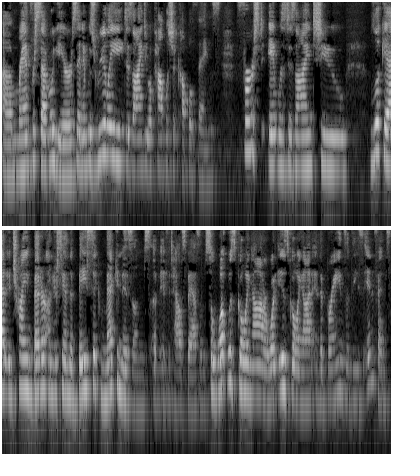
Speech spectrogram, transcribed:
um, ran for several years, and it was really designed to accomplish a couple things. First, it was designed to look at and try and better understand the basic mechanisms of infantile spasms. So, what was going on or what is going on in the brains of these infants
